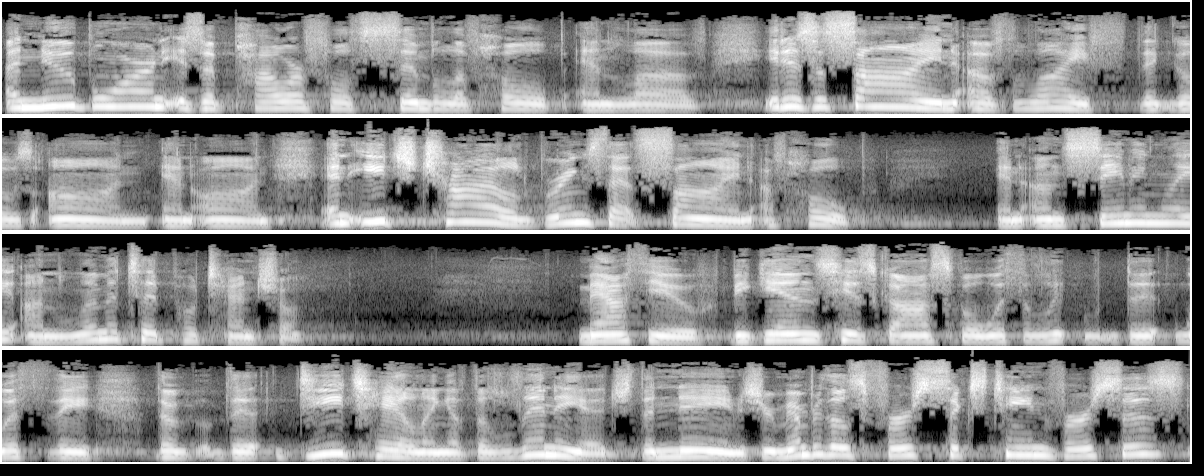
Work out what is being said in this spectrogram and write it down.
A newborn is a powerful symbol of hope and love. It is a sign of life that goes on and on. And each child brings that sign of hope and unseemingly unlimited potential. Matthew begins his gospel with the, with the, the, the, detailing of the lineage, the names. You remember those first 16 verses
